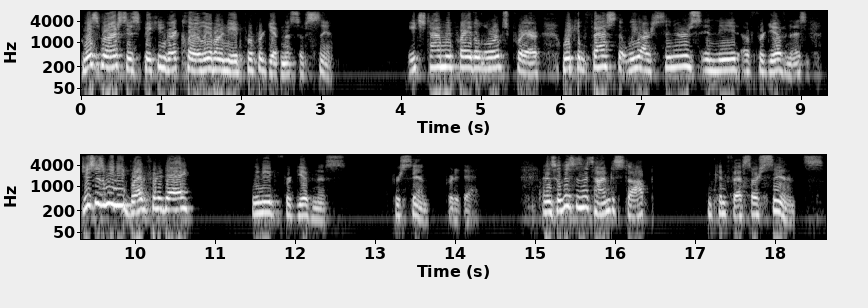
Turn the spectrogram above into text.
This verse is speaking very clearly of our need for forgiveness of sin. Each time we pray the Lord's Prayer, we confess that we are sinners in need of forgiveness. Just as we need bread for today, we need forgiveness for sin for today. And so this is a time to stop and confess our sins.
